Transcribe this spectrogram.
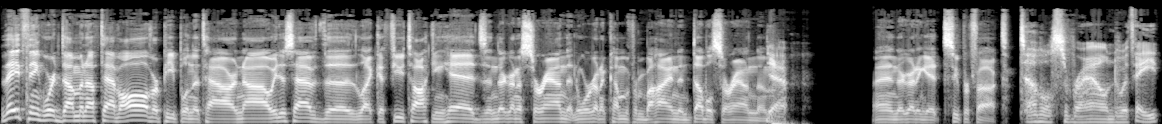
They think we're dumb enough to have all of our people in the tower. No, we just have the like a few talking heads, and they're going to surround it, and we're going to come from behind and double surround them. Yeah, and they're going to get super fucked. double surround with eight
